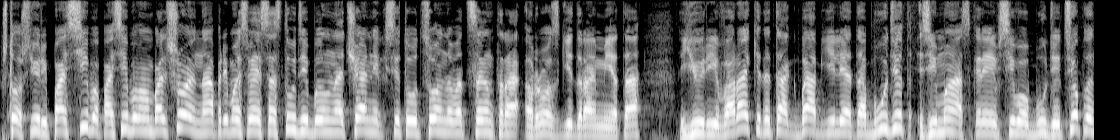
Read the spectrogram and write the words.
Что ж, Юрий, спасибо. Спасибо вам большое. На прямой связи со студией был начальник ситуационного центра Росгидромета Юрий Варакин. Итак, бабье лето будет. Зима, скорее всего, будет теплой.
